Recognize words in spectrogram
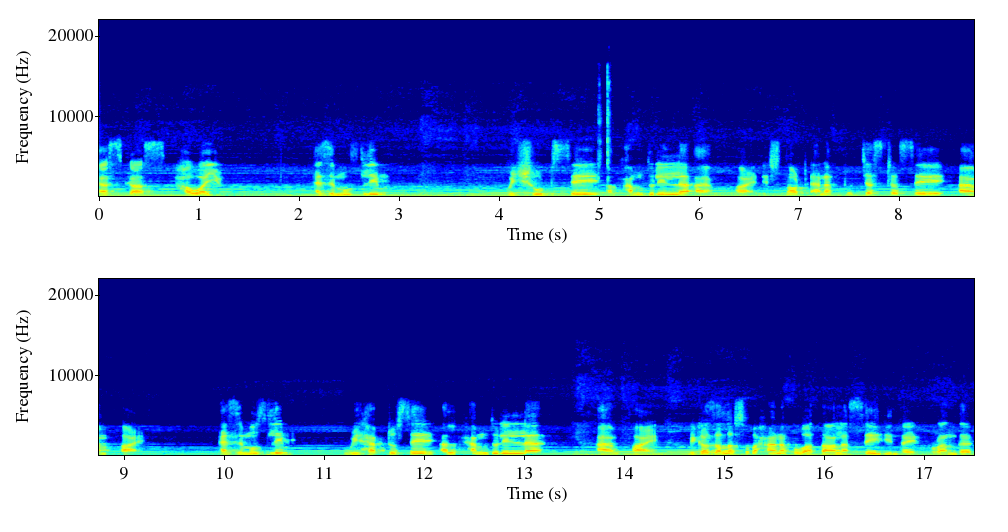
asks us, How are you? As a Muslim, we should say, Alhamdulillah, I am fine. It's not enough to just say, I am fine. As a Muslim, we have to say, Alhamdulillah, I am fine. Because Allah subhanahu wa ta'ala says in the Quran that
